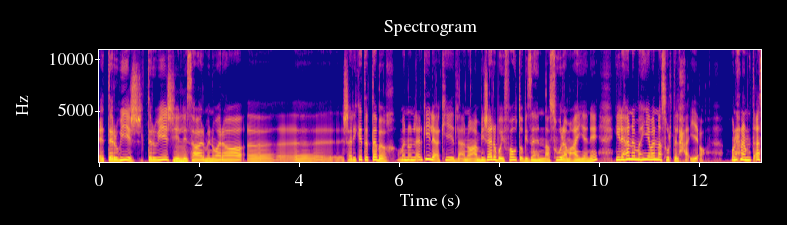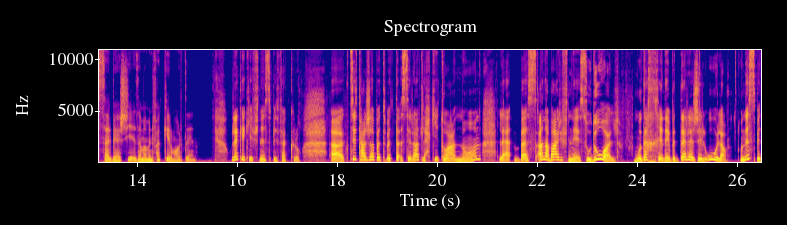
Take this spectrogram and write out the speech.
الترويج الترويج. يلي صار من وراء آه، آه، شركات التبغ ومنهم الأرجيلة أكيد لأنه عم بيجربوا يفوتوا بذهننا صورة معينة يلي هن ما هي منا صورة الحقيقة ونحن بنتأثر بهالشيء إذا ما بنفكر مرتين ولكن كيف ناس بيفكروا آه كتير تعجبت بالتأثيرات اللي حكيتوا عنهم. لا بس أنا بعرف ناس ودول مدخنة بالدرجة الأولى ونسبة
